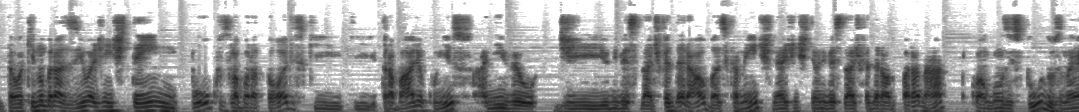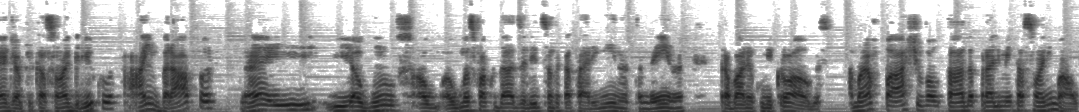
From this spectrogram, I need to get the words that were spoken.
Então aqui no Brasil a gente tem poucos laboratórios que, que trabalham com isso, a nível de Universidade Federal, basicamente, né, a gente tem a Universidade Federal do Paraná, com alguns estudos, né, de aplicação agrícola, a Embrapa, né, e, e alguns, algumas faculdades ali de Santa Catarina também, né? Trabalham com microalgas. A maior parte voltada para alimentação animal,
